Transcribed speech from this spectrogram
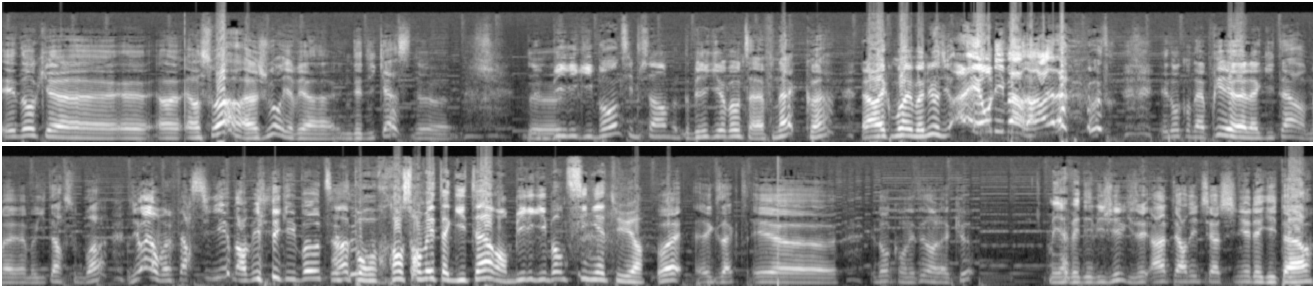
Et donc, euh, euh, un soir, un jour, il y avait une dédicace de, de, Billy Gibbons, il me semble. de Billy Gibbons à la Fnac, quoi. Alors avec moi et Manu, on dit allez, on y va, on a rien à foutre. Et donc on a pris euh, la guitare, ma, ma guitare sous le bras. On dit ouais, on va le faire signer par Billy Gibbons. et Ah, tout. pour transformer ta guitare en Billy Gibbons signature. Ouais, exact. Et, euh, et donc on était dans la queue. Mais il y avait des vigiles qui disaient interdit de se signer des guitares.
